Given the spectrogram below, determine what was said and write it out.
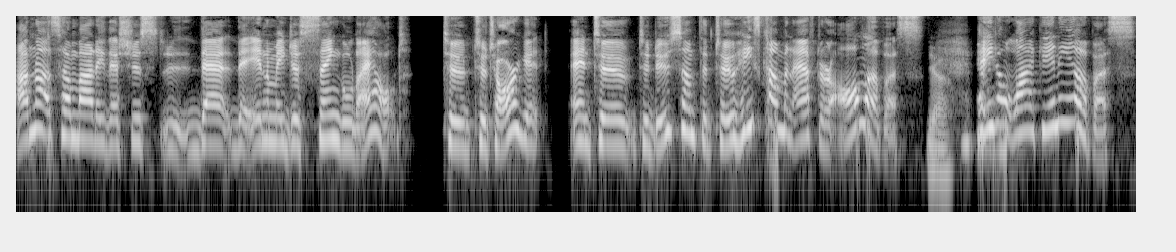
I'm not somebody that's just uh, that the enemy just singled out to to target and to to do something to. He's coming after all of us. Yeah. He don't like any of us.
